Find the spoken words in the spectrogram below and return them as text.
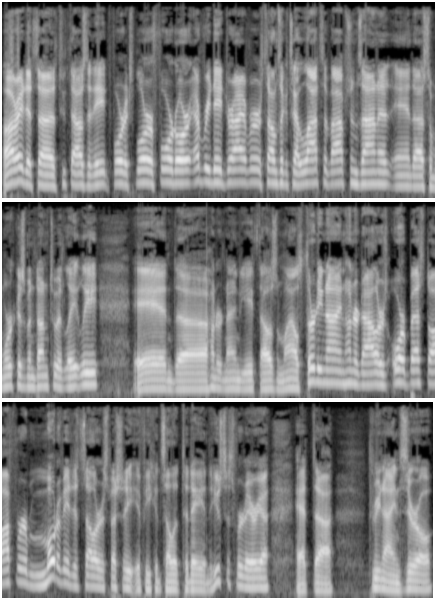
All right, it's a 2008 Ford Explorer four door everyday driver. Sounds like it's got lots of options on it, and uh, some work has been done to it lately. And uh, 198,000 miles, $3,900 or best offer. Motivated seller, especially if he could sell it today in the Hustisford area at uh, 390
